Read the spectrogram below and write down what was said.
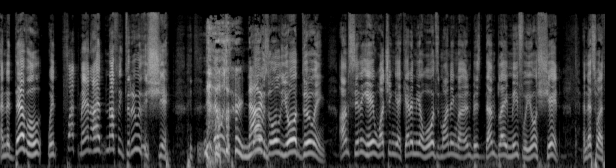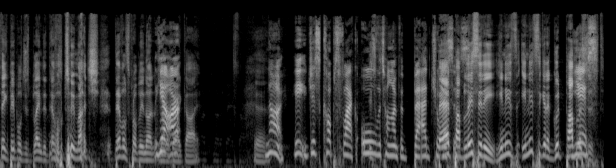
and the devil went, "Fuck, man, I had nothing to do with this shit. that was no, that was all you're doing. I'm sitting here watching the Academy Awards, minding my own business. Don't blame me for your shit." And that's why I think people just blame the devil too much. Devil's probably not, Yeah, not a bad guy. Yeah. No, he just cops flack all It's the time for bad choices. bad publicity. He needs he needs to get a good publicist.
